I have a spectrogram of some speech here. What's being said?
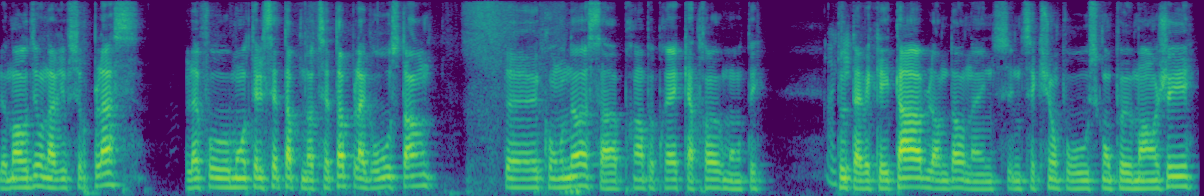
le mardi, on arrive sur place. Là, il faut monter le setup. Notre setup, la grosse tente euh, qu'on a, ça prend à peu près 4 heures Tout avec les tables. En dedans, on a une, section pour ce qu'on peut manger.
